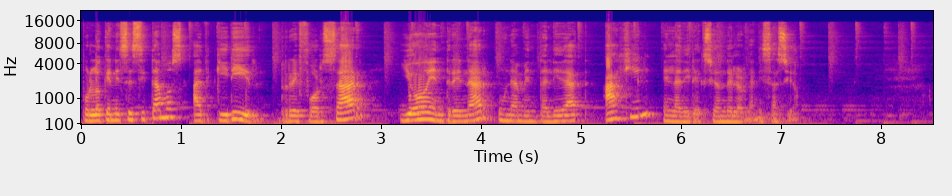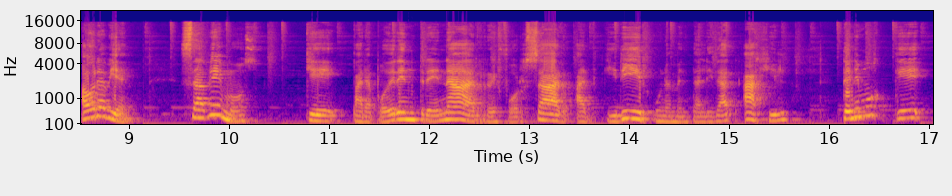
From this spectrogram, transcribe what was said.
por lo que necesitamos adquirir, reforzar y o entrenar una mentalidad ágil en la dirección de la organización. Ahora bien, sabemos que para poder entrenar, reforzar, adquirir una mentalidad ágil, tenemos que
